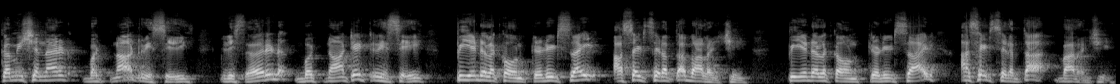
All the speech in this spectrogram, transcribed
Commission earned but not received. It is earned but not yet received. P&L account credit side, asset side of the balance sheet. P&L account credit side, asset side of the balance sheet.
